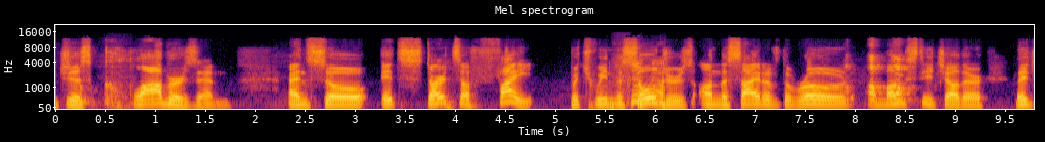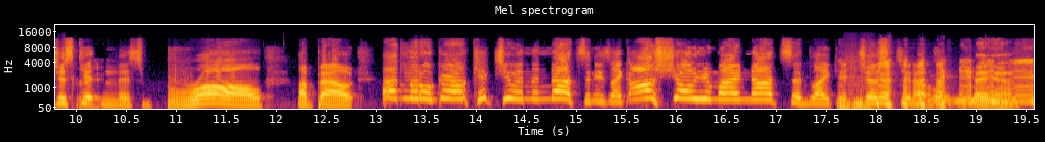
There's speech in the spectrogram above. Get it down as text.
just clobbers him. And so it starts a fight between the soldiers on the side of the road amongst each other. They just get in this brawl about that little girl kicked you in the nuts. And he's like, I'll show you my nuts. And like it just, you know, Oh, man.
